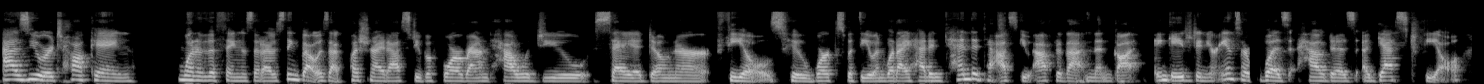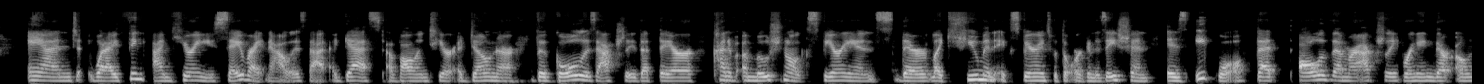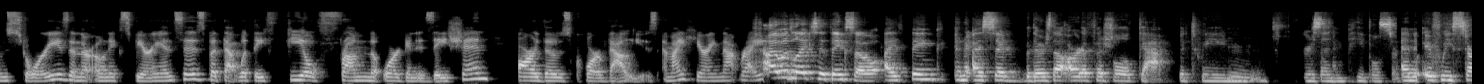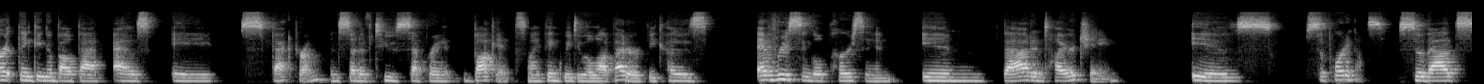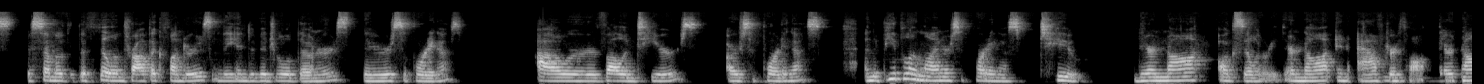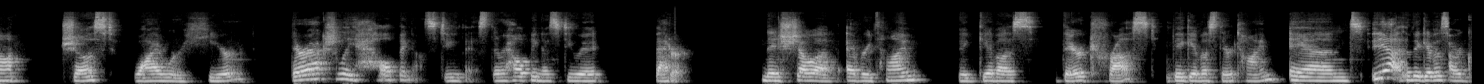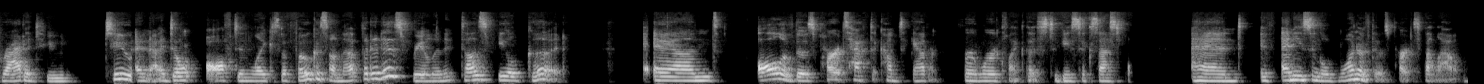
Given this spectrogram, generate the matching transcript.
As you were talking, one of the things that I was thinking about was that question I'd asked you before around how would you say a donor feels who works with you? And what I had intended to ask you after that and then got engaged in your answer was how does a guest feel? And what I think I'm hearing you say right now is that a guest, a volunteer, a donor, the goal is actually that their kind of emotional experience, their like human experience with the organization is equal, that all of them are actually bringing their own stories and their own experiences, but that what they feel from the organization are those core values. Am I hearing that right? I would like to think so. I think, and I said there's that artificial gap between mm and people. And if we start thinking about that as a spectrum instead of two separate buckets, I think we do a lot better because every single person in that entire chain is supporting us. So that's some of the philanthropic funders and the individual donors, they're supporting us. Our volunteers are supporting us, and the people in line are supporting us too. They're not auxiliary. They're not an afterthought. Mm-hmm. They're not just why we're here. They're actually helping us do this. They're helping us do it better. They show up every time. They give us their trust. They give us their time. And yeah, they give us our gratitude too. And I don't often like to focus on that, but it is real and it does feel good. And all of those parts have to come together for a work like this to be successful. And if any single one of those parts fell out,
